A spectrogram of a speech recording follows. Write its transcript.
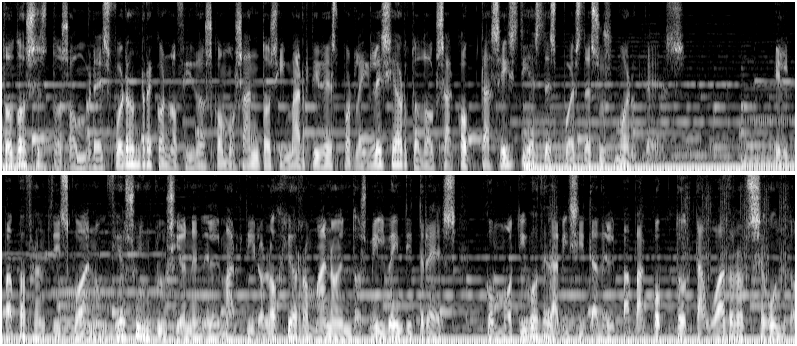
Todos estos hombres fueron reconocidos como santos y mártires por la Iglesia Ortodoxa copta seis días después de sus muertes el Papa Francisco anunció su inclusión en el Martirologio Romano en 2023 con motivo de la visita del Papa copto Tawadros II.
